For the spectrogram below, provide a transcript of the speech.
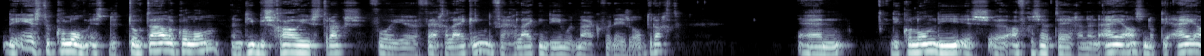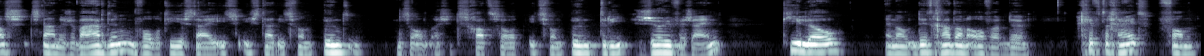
De eerste kolom is de totale kolom en die beschouw je straks voor je vergelijking, de vergelijking die je moet maken voor deze opdracht. En die kolom die is uh, afgezet tegen een y-as en op die y-as staan dus waarden. Bijvoorbeeld hier, sta je iets, hier staat iets van punt, als je het schat zal het iets van punt 37 zijn, kilo. En dan, dit gaat dan over de giftigheid van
